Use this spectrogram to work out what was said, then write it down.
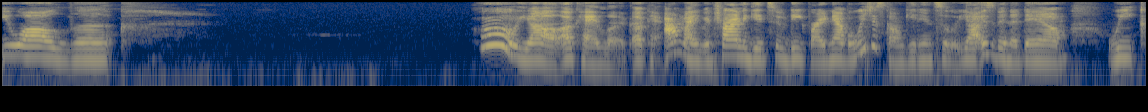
you all look. Ooh, y'all. Okay, look. Okay, I'm not even trying to get too deep right now, but we just gonna get into it, y'all. It's been a damn week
